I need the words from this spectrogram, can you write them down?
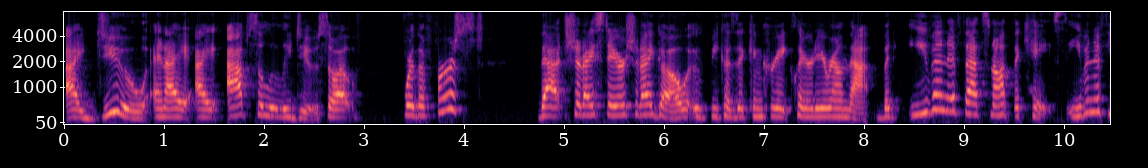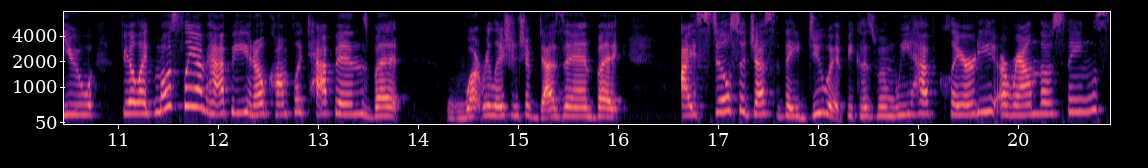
I do, and I I absolutely do. So uh, for the first that should I stay or should I go because it can create clarity around that. But even if that's not the case, even if you feel like mostly I'm happy, you know, conflict happens, but what relationship doesn't, but I still suggest that they do it because when we have clarity around those things,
